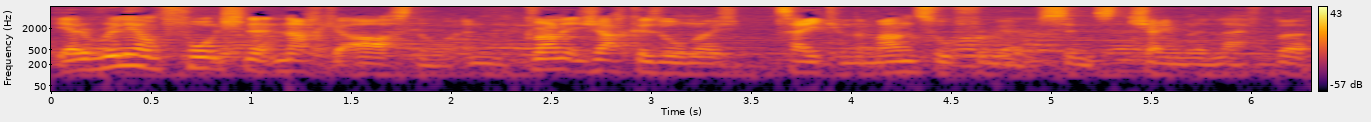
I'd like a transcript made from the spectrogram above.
he had a really unfortunate knack at Arsenal, and Granit Xhaka's almost taken the mantle from him since Chamberlain left. But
